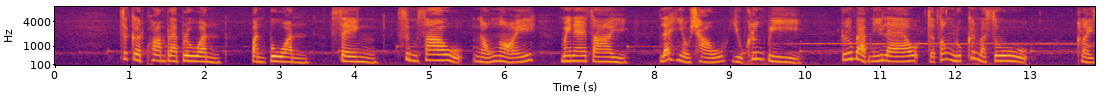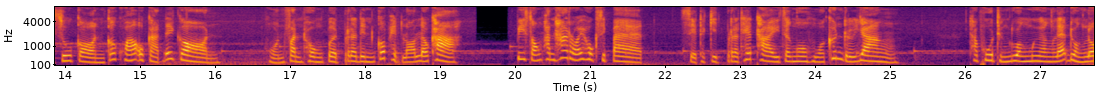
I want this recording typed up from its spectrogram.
2568 จะเกิดความแปรปรวน ปั่นป่วน เซ็ง ซึมเศร้า เหงาหงอย ไม่แน่ใจ และเหี่ยวเฉาอยู่ครึ่งปีรู้แบบนี้แล้วจะต้องลุกขึ้นมาสู้ ใครสู้ก่อนก็คว้าโอกาสได้ก่อนโหนฟันธงเปิดประเด็นก็เผ็ดร้อนแล้วค่ะ ปี 2568 เศรษฐกิจประเทศไทยจะงอหัวขึ้นหรือยัง ถ้าพูดถึงดวงเมืองและดวงโล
